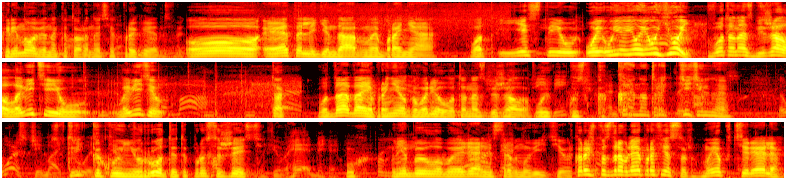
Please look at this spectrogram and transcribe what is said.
хреновина, которая на всех прыгает. О, это легендарная броня. Вот если ты... Ой-ой-ой-ой-ой! Вот она сбежала, ловите ее, ловите. Так, вот да-да, я про нее говорил, вот она сбежала. Ой, господи, какая она отвратительная. Смотри, какой у нее рот, это просто жесть. Ух, мне было бы реально стрёмно увидеть ее. Короче, поздравляю, профессор, мы ее потеряли.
